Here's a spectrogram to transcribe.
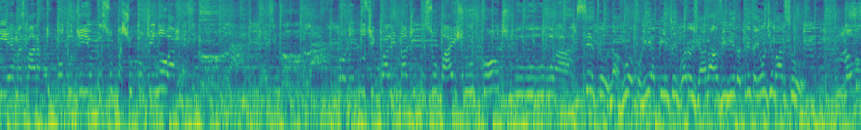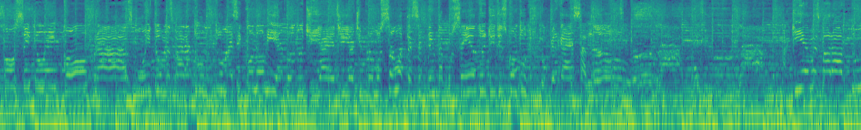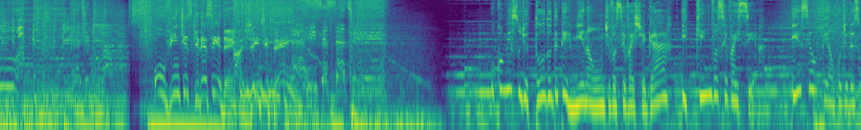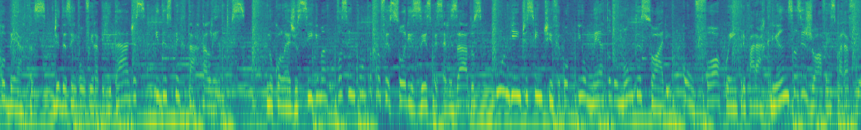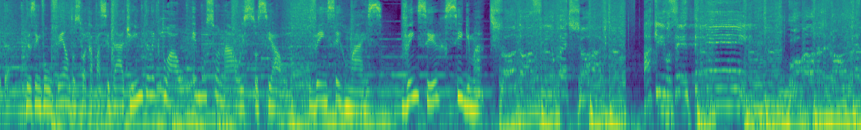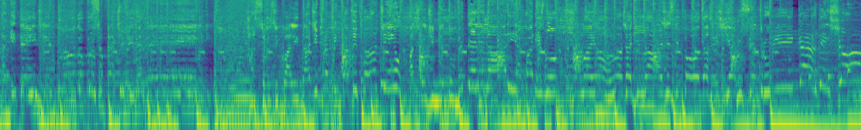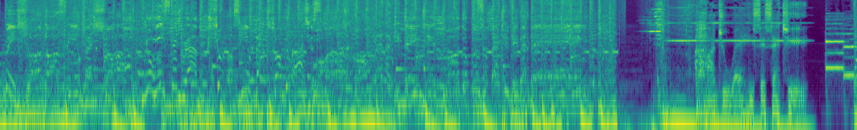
E é mais barato todo dia, o preço baixo continua. Produtos de qualidade, o preço baixo continua. Centro, na rua Correia Pinto e Guarujá, na Avenida 31 de Março. Um novo conceito em compras. Muito mais barato, muito mais economia. Todo dia é dia de promoção, até 70% de desconto. Não perca essa não. Aqui é mais barato. Ouvintes que decidem. A gente tem. O começo de tudo determina onde você vai chegar e quem você vai ser. Esse é o tempo de descobertas, de desenvolver habilidades e despertar talentos. No Colégio Sigma, você encontra professores especializados, um ambiente científico e o método Montessori, com foco em preparar crianças e jovens para a vida, desenvolvendo sua capacidade intelectual, emocional e social. Vencer mais. Vencer Sigma. Xodózinho Pet Shop. Aqui você tem uma loja completa que tem de tudo pro seu pet viver bem. Rações de qualidade pra ficar bem fortinho. Atendimento veterinário e aquarismo. A maior loja de lajes de toda a região. No centro e Garden Shopping. Xodózinho Pet Shop. No Instagram, Xodózinho Pet Shop Lages. Uma loja completa que tem de tudo pro seu pet viver bem. Rádio RC7.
